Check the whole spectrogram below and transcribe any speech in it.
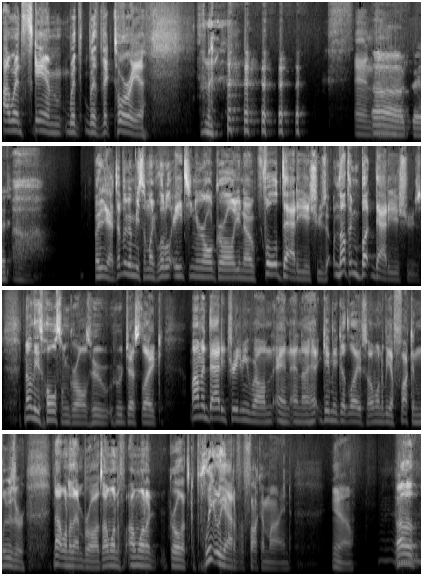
I went skiing with with Victoria, and Oh, um, good. but yeah, definitely gonna be some like little eighteen year old girl, you know, full daddy issues, nothing but daddy issues. None of these wholesome girls who who just like. Mom and daddy treated me well and, and, and I gave me a good life, so I want to be a fucking loser. Not one of them broads. I want, a, I want a girl that's completely out of her fucking mind. You know, Well,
